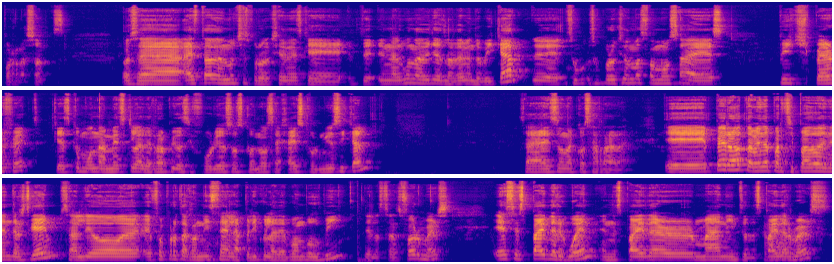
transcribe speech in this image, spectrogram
por razones. O sea, ha estado en muchas producciones que en alguna de ellas la deben de ubicar. Eh, su, su producción más famosa es Pitch Perfect, que es como una mezcla de Rápidos y Furiosos conoce a High School Musical. O sea, es una cosa rara. Eh, pero también ha participado en Ender's Game, salió, eh, fue protagonista en la película de Bumblebee, de los Transformers. Es Spider-Gwen en Spider-Man Into the Spider-Verse.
